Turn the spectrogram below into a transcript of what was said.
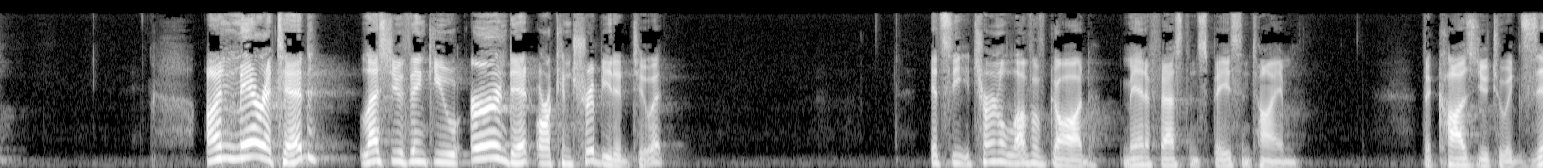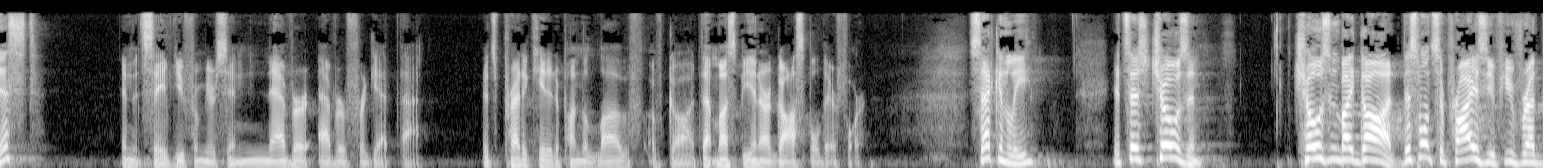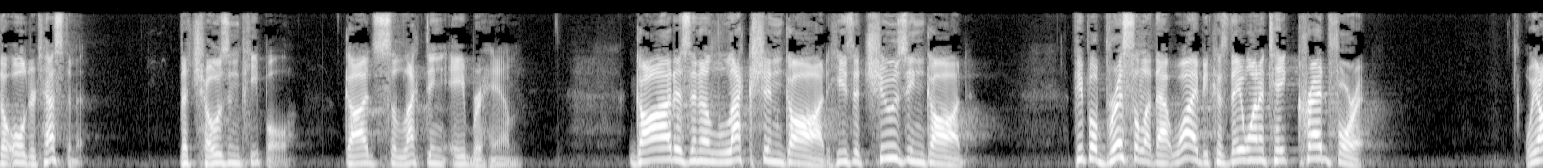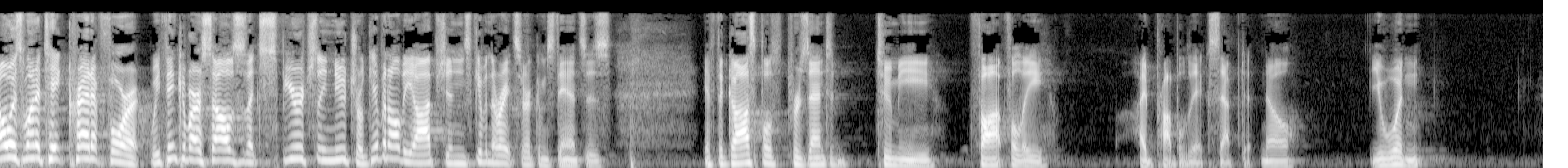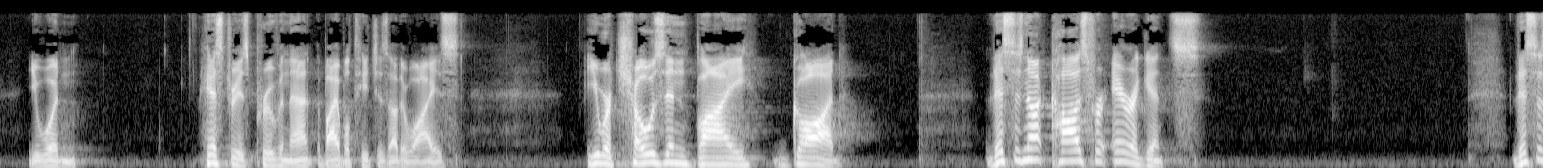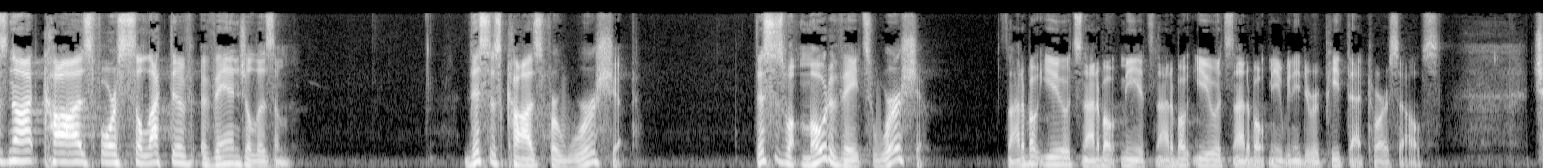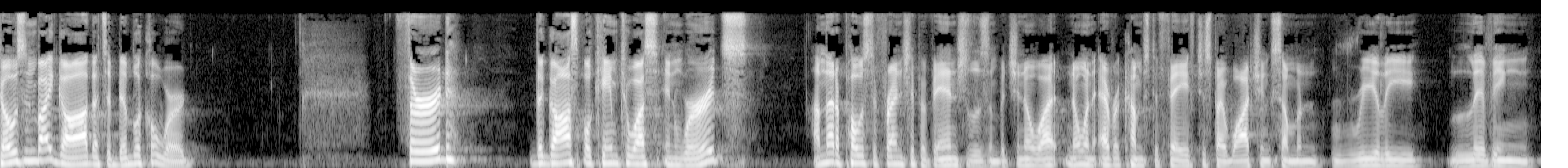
Unmerited, lest you think you earned it or contributed to it. It's the eternal love of God manifest in space and time that caused you to exist and that saved you from your sin. Never, ever forget that. It's predicated upon the love of God. That must be in our gospel, therefore. Secondly, it says chosen. Chosen by God. This won't surprise you if you've read the Older Testament. The chosen people. God selecting Abraham. God is an election God. He's a choosing God. People bristle at that. Why? Because they want to take cred for it. We always want to take credit for it. We think of ourselves as like spiritually neutral, given all the options, given the right circumstances. If the gospel is presented to me thoughtfully, I'd probably accept it. No, you wouldn't. You wouldn't. History has proven that. The Bible teaches otherwise. You were chosen by God. This is not cause for arrogance. This is not cause for selective evangelism. This is cause for worship. This is what motivates worship. It's not about you. It's not about me. It's not about you. It's not about me. We need to repeat that to ourselves. Chosen by God, that's a biblical word. Third, the gospel came to us in words. I'm not opposed to friendship evangelism, but you know what? No one ever comes to faith just by watching someone really living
